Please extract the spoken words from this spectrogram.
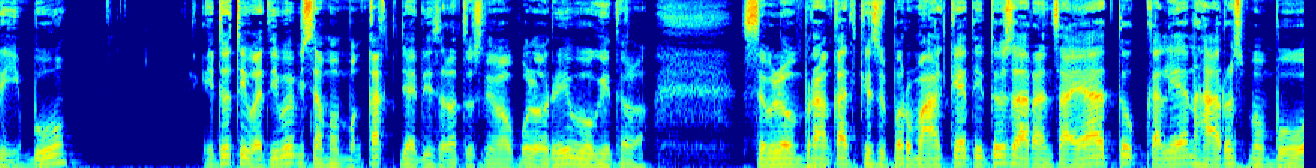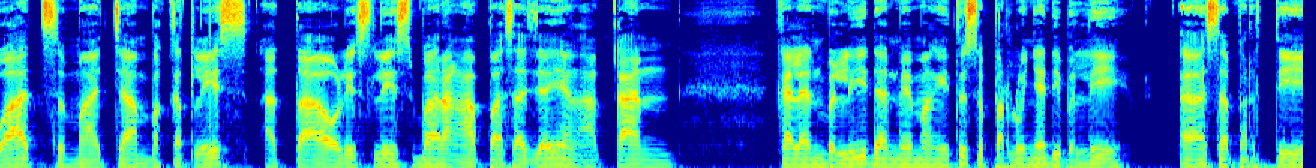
ribu itu tiba-tiba bisa membengkak jadi 150 ribu gitu loh sebelum berangkat ke supermarket itu saran saya tuh kalian harus membuat semacam bucket list atau list-list barang apa saja yang akan kalian beli dan memang itu seperlunya dibeli. Uh, seperti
